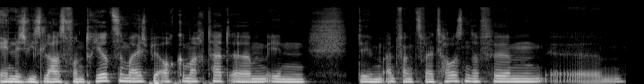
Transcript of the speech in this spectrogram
ähnlich wie es Lars von Trier zum Beispiel auch gemacht hat ähm, in dem Anfang 2000er Film ähm,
